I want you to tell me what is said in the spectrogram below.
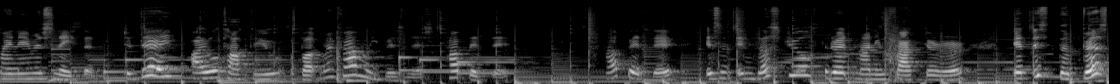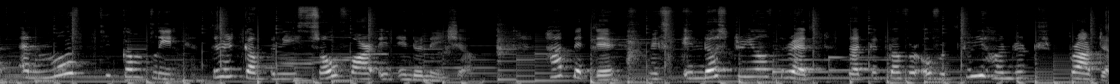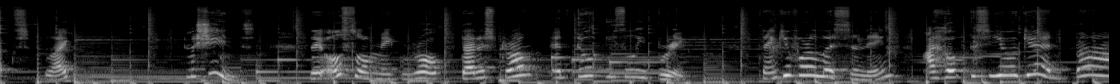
my name is Nathan. Today, I will talk to you about my family business, Hapete. Hapete is an industrial thread manufacturer. It is the best and most complete thread company so far in Indonesia. Hapete makes industrial thread that could cover over 300 products like machines. They also make rope that is strong and don't easily break. Thank you for listening. I hope to see you again. Bye.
